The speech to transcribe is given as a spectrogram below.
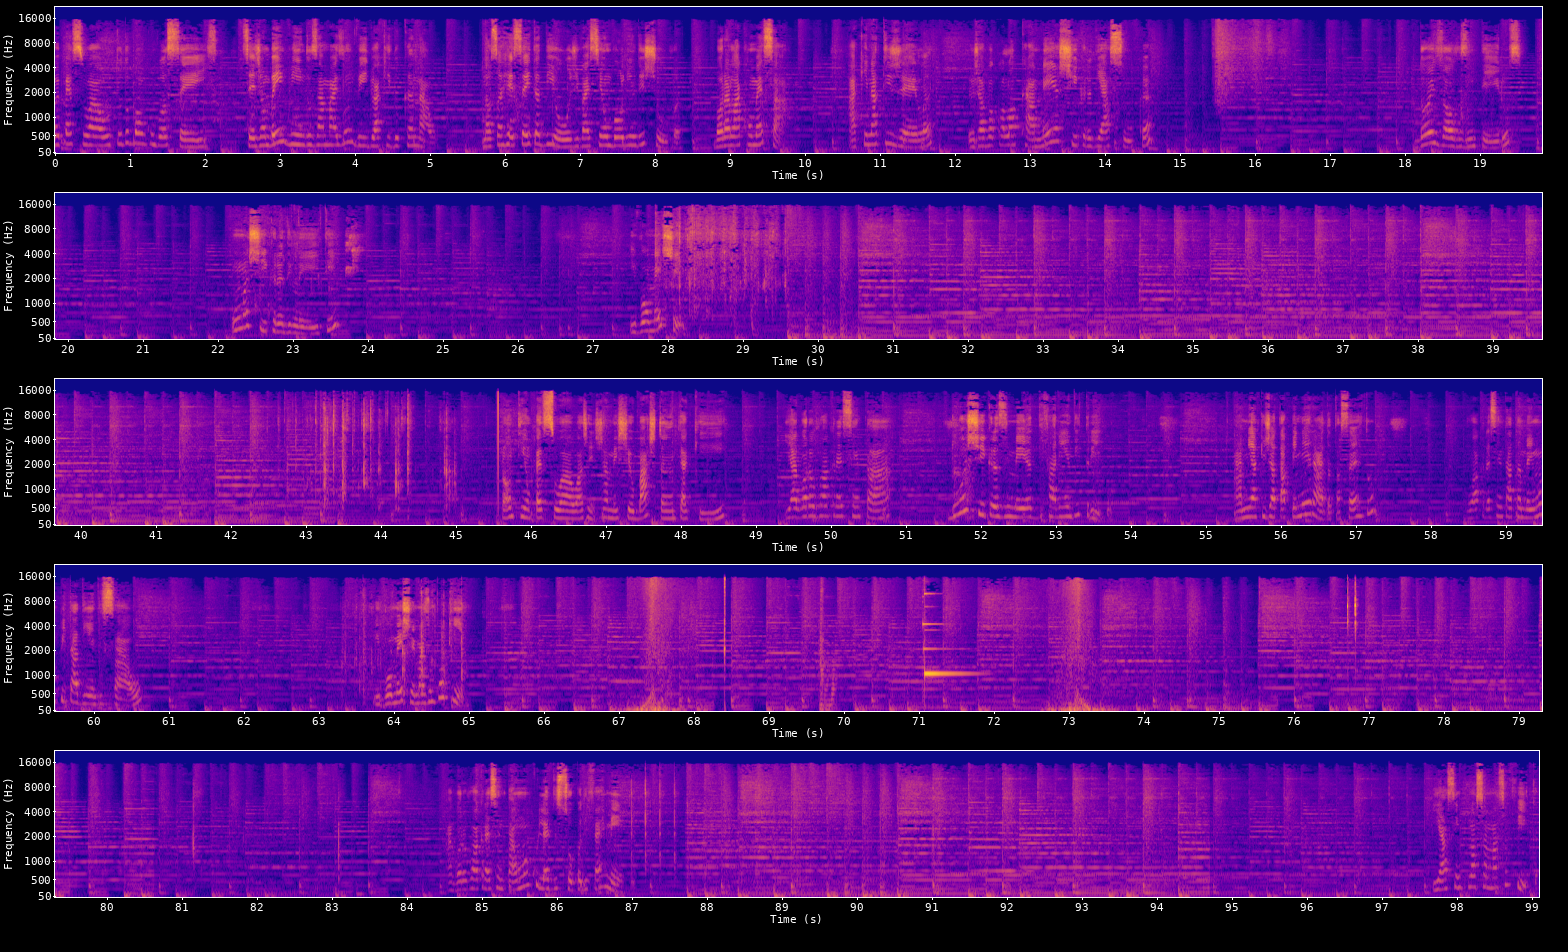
Oi pessoal, tudo bom com vocês? Sejam bem-vindos a mais um vídeo aqui do canal. Nossa receita de hoje vai ser um bolinho de chuva. Bora lá começar. Aqui na tigela eu já vou colocar meia xícara de açúcar, dois ovos inteiros, uma xícara de leite e vou mexer. Prontinho, pessoal, a gente já mexeu bastante aqui. E agora eu vou acrescentar duas xícaras e meia de farinha de trigo. A minha aqui já tá peneirada, tá certo? Vou acrescentar também uma pitadinha de sal. E vou mexer mais um pouquinho. Agora eu vou acrescentar uma colher de sopa de fermento. E é assim que nossa massa fica.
